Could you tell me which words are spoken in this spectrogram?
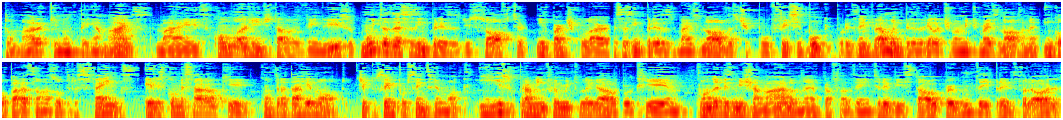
Tomara que não tenha mais, mas como a gente estava vivendo isso, muitas dessas empresas de software, em particular essas empresas mais novas, tipo Facebook, por exemplo, é uma empresa relativamente mais nova, né? Em comparação às outras FANGs, eles começaram a o quê? Contratar remoto, tipo 100% remoto. E isso para mim foi muito legal, porque quando eles me chamaram, né, para fazer a entrevista eu perguntei para eles, falei, olha,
